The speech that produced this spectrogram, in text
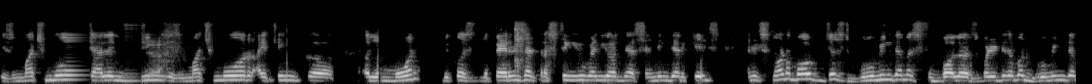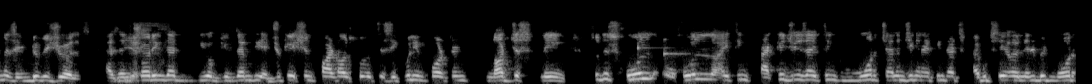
is much more challenging Yeah. is much more i think uh, a lot more because the parents are trusting you when you're they're sending their kids. And it's not about just grooming them as footballers but it is about grooming them as individuals as Yes. ensuring that you give them the education part also which is equally important not just playing. So this whole whole i think package is i think more challenging and i think that's i would say a little bit more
